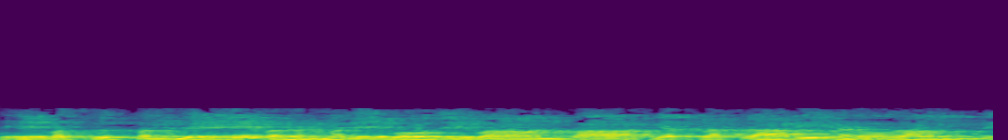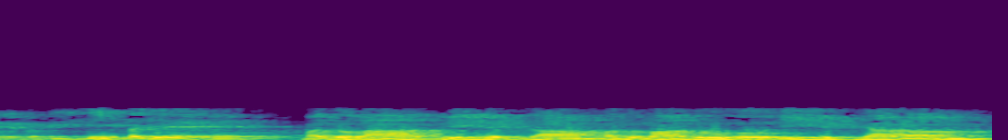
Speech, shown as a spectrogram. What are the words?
देवश्रुत्वम् देव धर्मदेवो देवान् बाह्यत्रावीरणोगाम् देवगीतये। मधुमाद्भीभ्याम् मधुमाधूजीभ्याम्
